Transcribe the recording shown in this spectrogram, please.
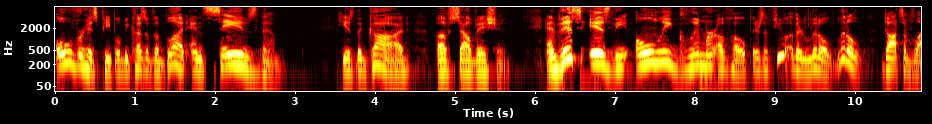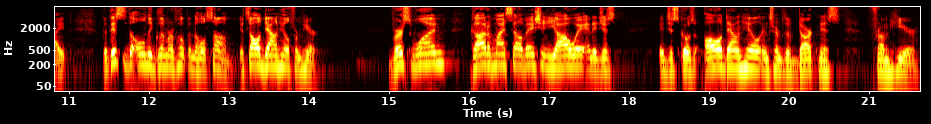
over his people because of the blood and saves them. He is the God of salvation. And this is the only glimmer of hope. There's a few other little little dots of light, but this is the only glimmer of hope in the whole psalm. It's all downhill from here. Verse 1, God of my salvation, Yahweh, and it just it just goes all downhill in terms of darkness from here.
